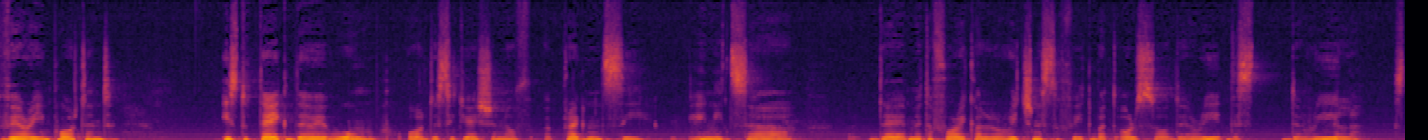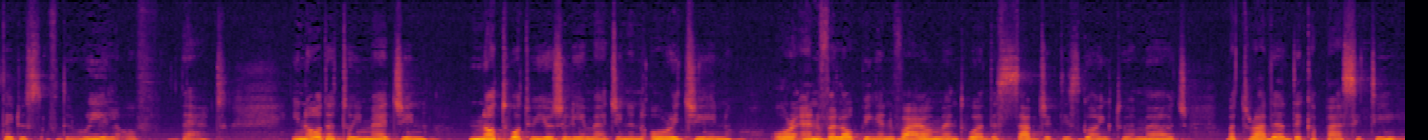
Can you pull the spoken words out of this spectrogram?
very important is to take the womb or the situation of pregnancy in its uh, the metaphorical richness of it, but also the, re- the, the real status of the real of that, in order to imagine not what we usually imagine an origin or enveloping environment where the subject is going to emerge, but rather the capacity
